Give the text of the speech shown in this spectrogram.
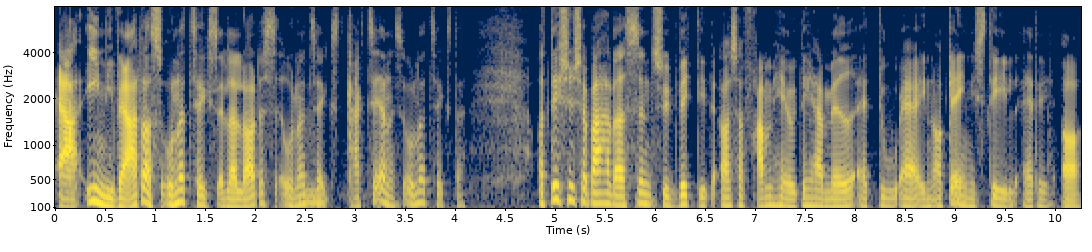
Er egentlig værters undertekst, eller Lottes undertekst, mm. karakterernes undertekster. Og det synes jeg bare har været sindssygt vigtigt også at fremhæve det her med, at du er en organisk del af det, og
